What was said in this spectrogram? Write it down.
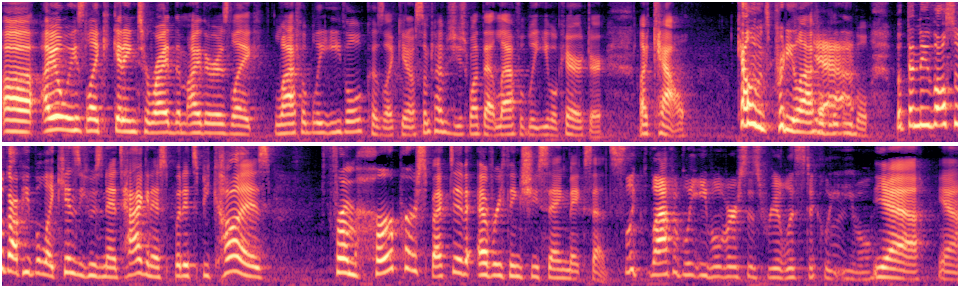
Uh, I always like getting to ride them either as like laughably evil, because like you know sometimes you just want that laughably evil character, like Cal. Calhoun's pretty laughably Yeah. evil, but then you've also got people like Kinsey who's an antagonist, but it's because from her perspective, everything she's saying makes sense. It's like laughably evil versus realistically evil. Yeah, yeah.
